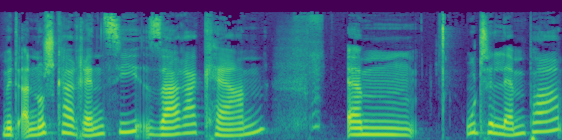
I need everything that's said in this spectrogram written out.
Mit Anushka Renzi, Sarah Kern, ähm, Ute Lemper,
